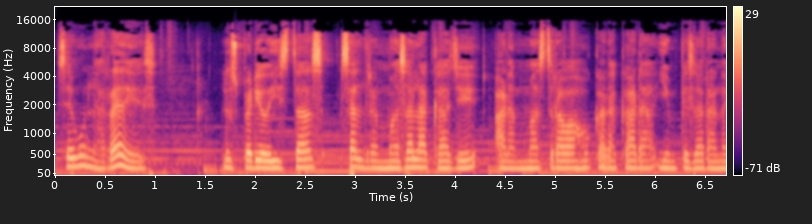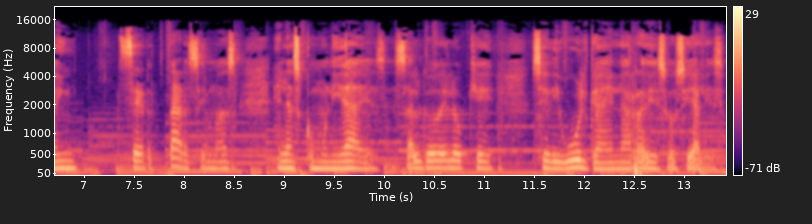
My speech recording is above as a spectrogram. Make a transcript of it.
según las redes. Los periodistas saldrán más a la calle, harán más trabajo cara a cara y empezarán a insertarse más en las comunidades. Es algo de lo que se divulga en las redes sociales.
